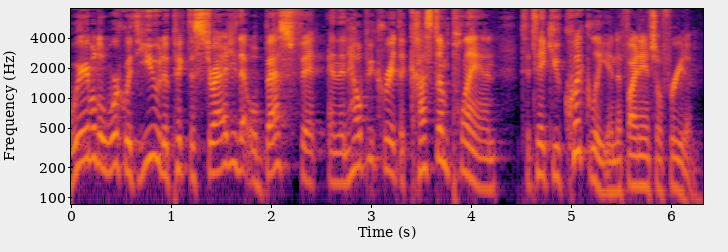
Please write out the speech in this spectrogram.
We're able to work with you to pick the strategy that will best fit and then help you create the custom plan to take you quickly into financial freedom.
